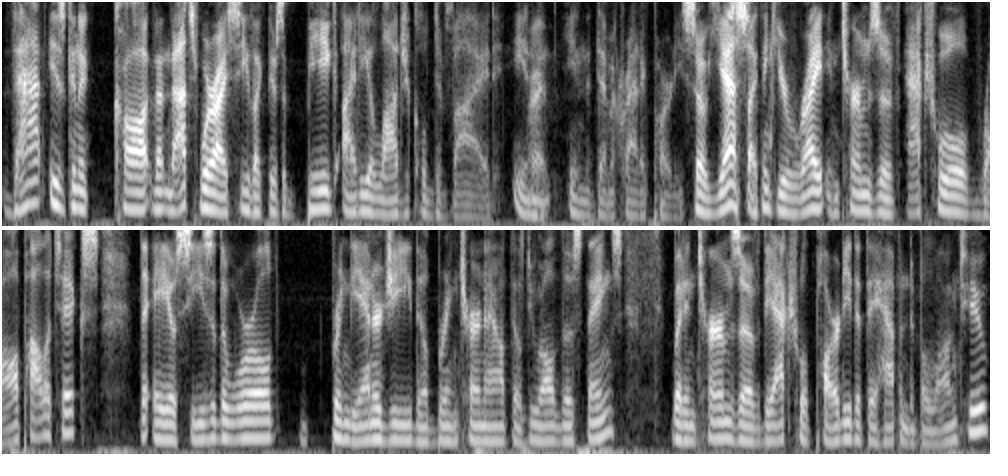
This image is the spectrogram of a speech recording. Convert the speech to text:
that is going to cause. Then that's where I see like there's a big ideological divide in Right. in the Democratic Party. So yes, I think you're right in terms of actual raw politics. The AOCs of the world bring the energy, they'll bring turnout, they'll do all those things. But in terms of the actual party that they happen to belong to,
